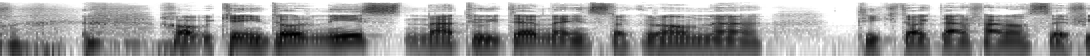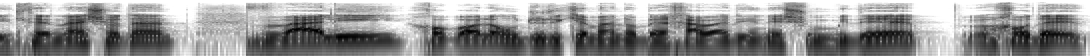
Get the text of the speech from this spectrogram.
خب که اینطور نیست. نه توییتر نه اینستاگرام نه تیک تاک در فرانسه فیلتر نشدن. ولی خب حالا اونجوری که منبع خبری نشون میده خود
